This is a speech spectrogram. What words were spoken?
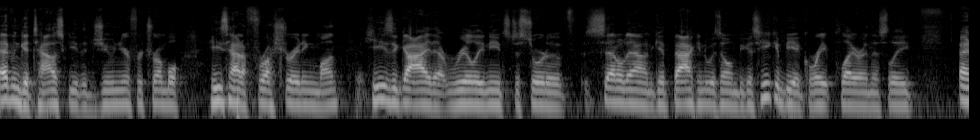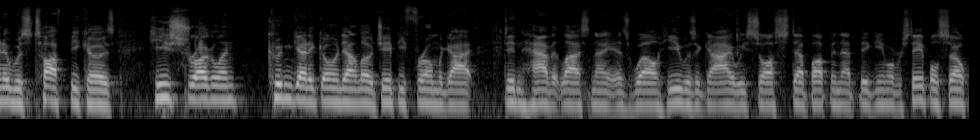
Evan Gutowski, the junior for Trumbull, he's had a frustrating month. He's a guy that really needs to sort of settle down and get back into his own because he could be a great player in this league. And it was tough because he's struggling, couldn't get it going down low. JP Froma got didn't have it last night as well. He was a guy we saw step up in that big game over Staples. So,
